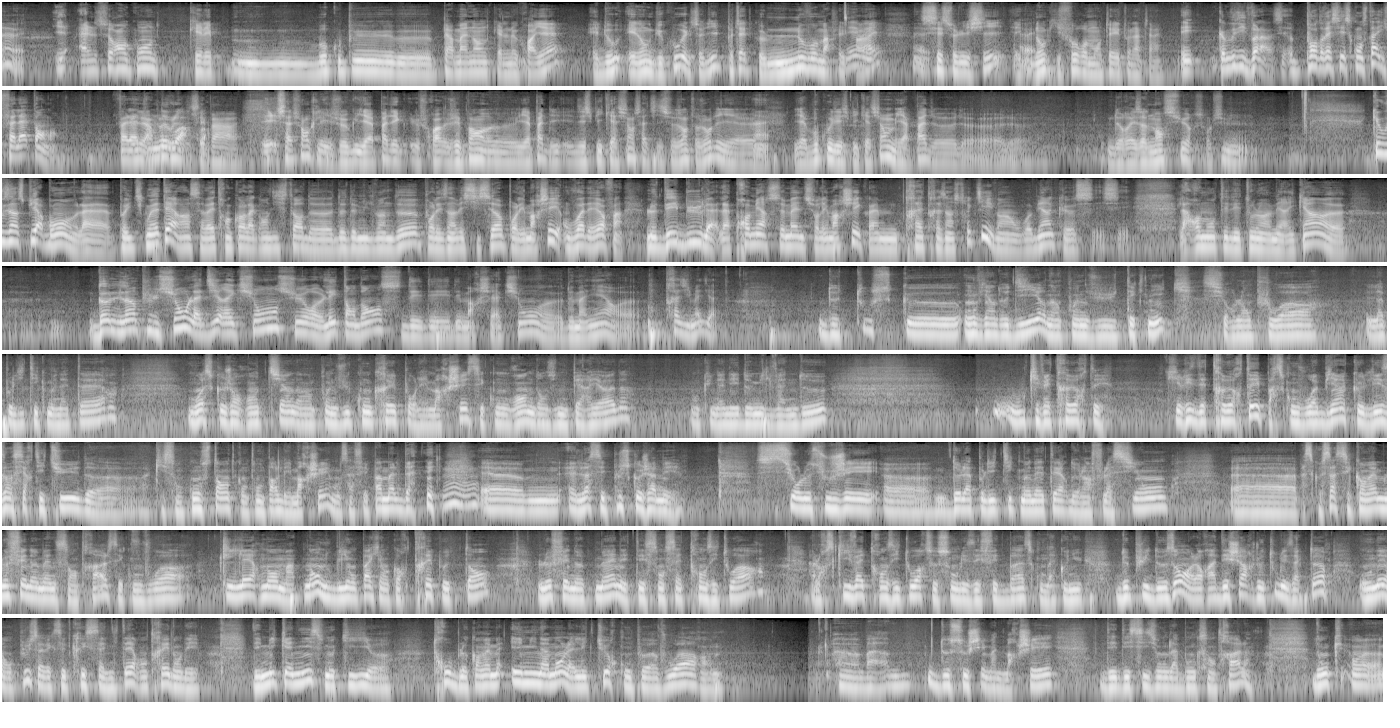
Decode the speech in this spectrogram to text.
Elle se rend compte qu'elle est mm, beaucoup plus euh, permanente qu'elle ne croyait. Et, et, donc, du coup, elle se dit peut-être que le nouveau marché du eh travail, eh c'est celui-ci, et eh donc il faut remonter les taux d'intérêt. Et comme vous dites, voilà, pour dresser ce constat, il fallait attendre. Il fallait attendre de voir. Pas, et sachant que il n'y a pas, je crois, pas, euh, il a pas d'explication satisfaisante aujourd'hui. Euh, il y a beaucoup d'explications, mais il n'y a pas de, de, raisonnement sûr sur le sujet. Hmm que vous inspire Bon, la politique monétaire, hein, ça va être encore la grande histoire de, 2022 pour les investisseurs, pour les marchés. On voit d'ailleurs, le début, la, première semaine sur les marchés est quand même très très instructive. Hein. On voit bien que la remontée des taux américains. Euh, donne l'impulsion, la direction sur les tendances des, marchés actions euh, de manière euh, très immédiate. De tout ce qu'on vient de dire d'un point de vue technique sur l'emploi, la politique monétaire, moi, ce que j'en retiens d'un point de vue concret pour les marchés, c'est qu'on rentre dans une période, donc une année 2022, où, qui va être très heurtée qui risque d'être très heurtée parce qu'on voit bien que les incertitudes euh, qui sont constantes quand on parle des marchés, bon, ça fait pas mal d'années, mmh, mmh. Euh, là c'est plus que jamais. Sur le sujet euh, de la politique monétaire, de l'inflation, parce que ça c'est quand même le phénomène central, c'est qu'on voit clairement maintenant, n'oublions pas qu'il y a encore très peu de temps, le phénomène était censé être transitoire. Alors ce qui va être transitoire, ce sont les effets de base qu'on a connus depuis deux ans. Alors à décharge de tous les acteurs, on est en plus avec cette crise sanitaire entré dans des, des mécanismes qui euh, troublent quand même éminemment la lecture qu'on peut avoir. Euh, bah, de ce schéma de marché, des décisions de la Banque centrale. Donc euh,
